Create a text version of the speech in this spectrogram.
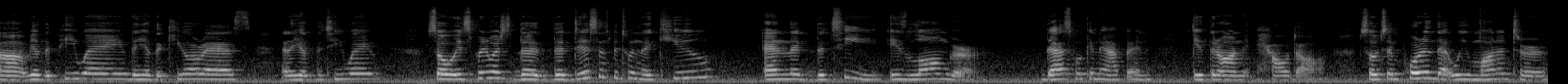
um, you have the P wave, then you have the QRS, and you have the T wave. So it's pretty much the the distance between the Q and the the T is longer. That's what can happen if they're on Haldol. So it's important that we monitor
